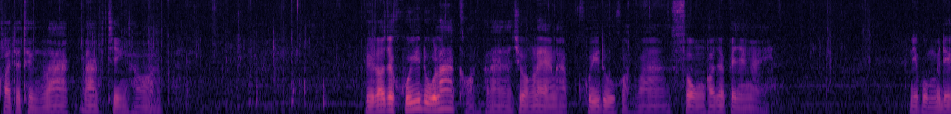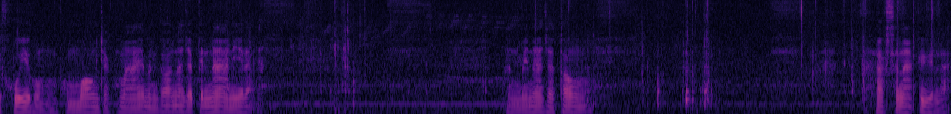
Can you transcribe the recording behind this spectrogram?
กว่าจะถึงรากรากจริงเขาครับหรือเราจะคุยดูรากก่อนก็ได้นะช่วงแรกนะครับ คุยดูก่อนว่าทรงเขาจะเป็นยังไงนี่ผมไม่ได้คุยผมผมมองจากไม้มันก็น่าจะเป็นหน้านี้แหละ มันไม่น่าจะต้อง ลักษณะอื่นละ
